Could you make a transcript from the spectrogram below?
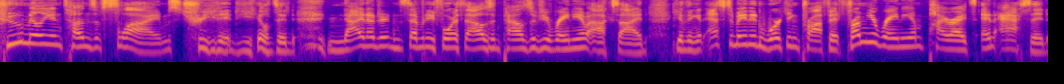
2 million tons of slimes treated yielded 974,000 pounds of uranium oxide, giving an estimated working profit from uranium, pyrites, and acid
